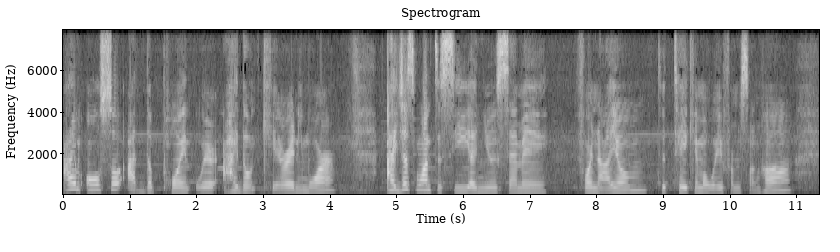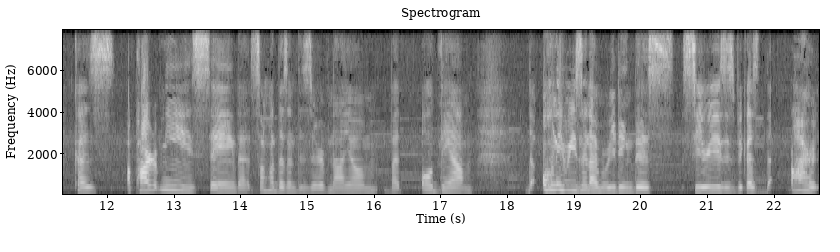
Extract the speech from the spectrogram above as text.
I'm also at the point where I don't care anymore. I just want to see a new seme for Nayeom to take him away from Sungha. because a part of me is saying that Sungho doesn't deserve Nayeon, but oh damn, the only reason I'm reading this series is because the art.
